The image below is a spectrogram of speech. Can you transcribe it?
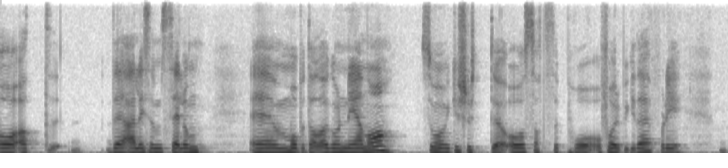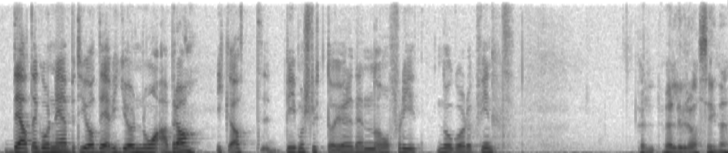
Og at det er liksom Selv om eh, mobbetallene går ned nå, så må vi ikke slutte å satse på å forebygge det. Fordi det at det går ned, betyr jo at det vi gjør nå, er bra. Ikke at vi må slutte å gjøre det nå fordi nå går det fint. Veld, veldig bra. Signe?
